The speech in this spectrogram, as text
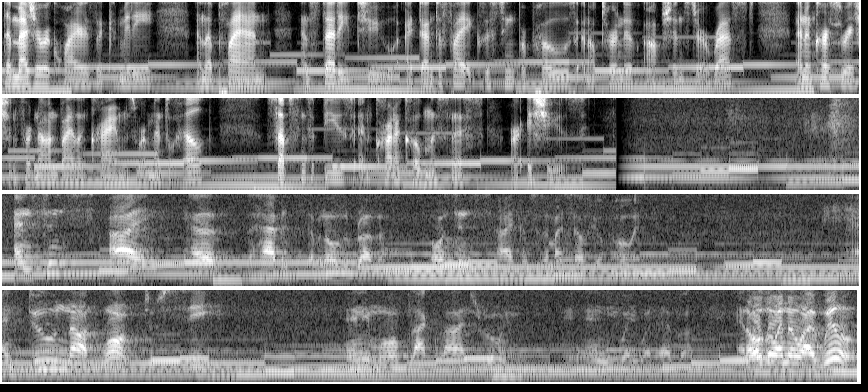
The measure requires the committee and the plan and study to identify existing proposed and alternative options to arrest and incarceration for nonviolent crimes where mental health, substance abuse, and chronic homelessness are issues. And since I have the habits of an older brother, or since I consider myself your poet, and do not want to any more black lives ruined in any way whatever. And although I know I will,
